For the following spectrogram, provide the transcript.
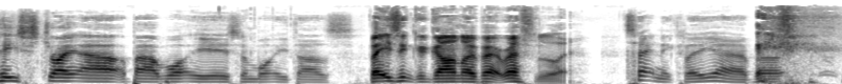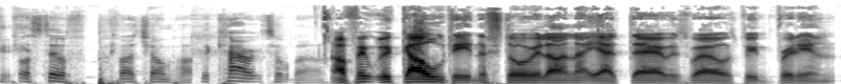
He's straight out about what he is and what he does. but isn't Gargano a better wrestler? Though? Technically, yeah, but I still prefer Ciampa. The character, though. I think with Goldie and the storyline that he had there as well has been brilliant.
